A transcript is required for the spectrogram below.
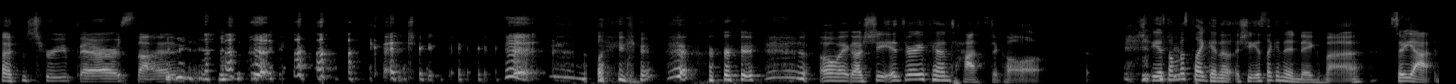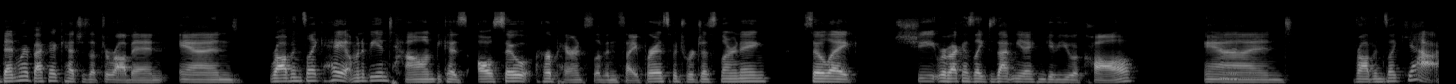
country bear son. Country bear. like her, oh my gosh, she is very fantastical. She is almost like an she is like an enigma. So yeah, then Rebecca catches up to Robin and Robin's like, "Hey, I'm going to be in town because also her parents live in Cyprus, which we're just learning. So like she Rebecca's like, "Does that mean I can give you a call?" Mm-hmm. And Robin's like, "Yeah."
